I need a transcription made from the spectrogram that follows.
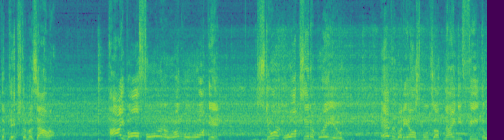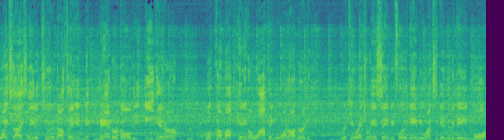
The pitch to Mazara. High ball four, and a run will walk in. Stewart walks in Abreu. Everybody else moves up 90 feet. The White Sox lead at 2 to nothing, and Nick Madrigal, the eight hitter, will come up hitting a whopping 100. Ricky Renteria saying before the game he wants to get him in the game more.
